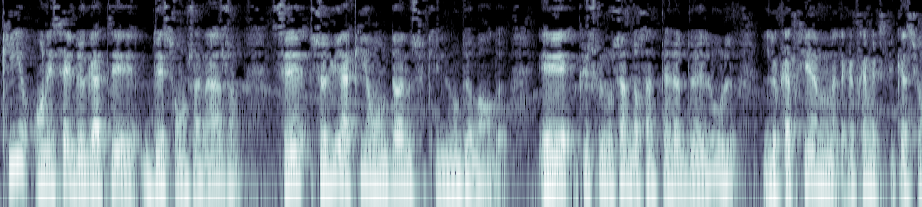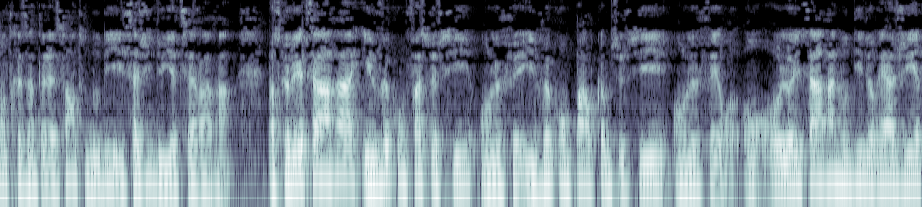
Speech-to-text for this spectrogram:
qui on essaye de gâter dès son jeune âge, c'est celui à qui on donne ce qu'il nous demande. Et puisque nous sommes dans cette période de Elul, la quatrième explication très intéressante nous dit il s'agit du Yetzerara. Parce que le Yetzerara, il veut qu'on fasse ceci, on le fait. Il veut qu'on parle comme ceci, on le fait. Le Yetzerara nous dit de réagir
